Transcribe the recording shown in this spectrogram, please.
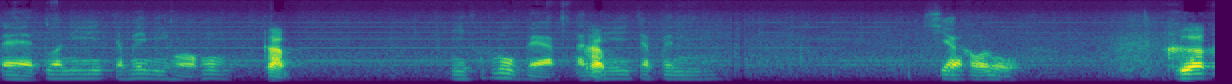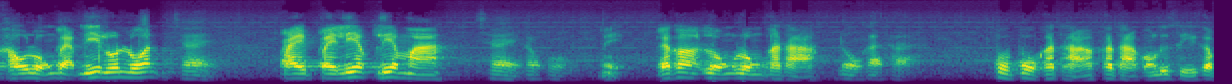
แต่ตัวนี้จะไม่มีห่อหุ้ม ครับ มีทุกรูปแบบ อันครับนี้จะเป็นเชียร์เขาโหล เครือเขาหลงแบบนี้ล้วนใช่ ๆ ไปไปเรียบเรียบมา ใช่ครับผมนี่ แล้วก็ลงลงคาถาลงคาถา ปู่ปู่คาถาคาถาของฤาษีกับ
